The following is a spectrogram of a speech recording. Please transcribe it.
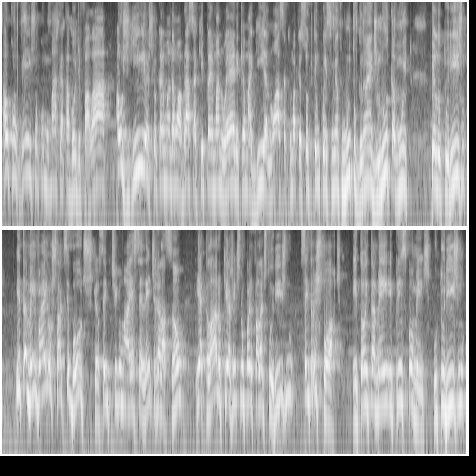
ao convention, como o Marco acabou de falar, aos guias, que eu quero mandar um abraço aqui para a Emanuele, que é uma guia nossa, que é uma pessoa que tem um conhecimento muito grande, luta muito pelo turismo. E também vai aos taxi boats, que eu sempre tive uma excelente relação. E é claro que a gente não pode falar de turismo sem transporte. Então, e também, e principalmente, o turismo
